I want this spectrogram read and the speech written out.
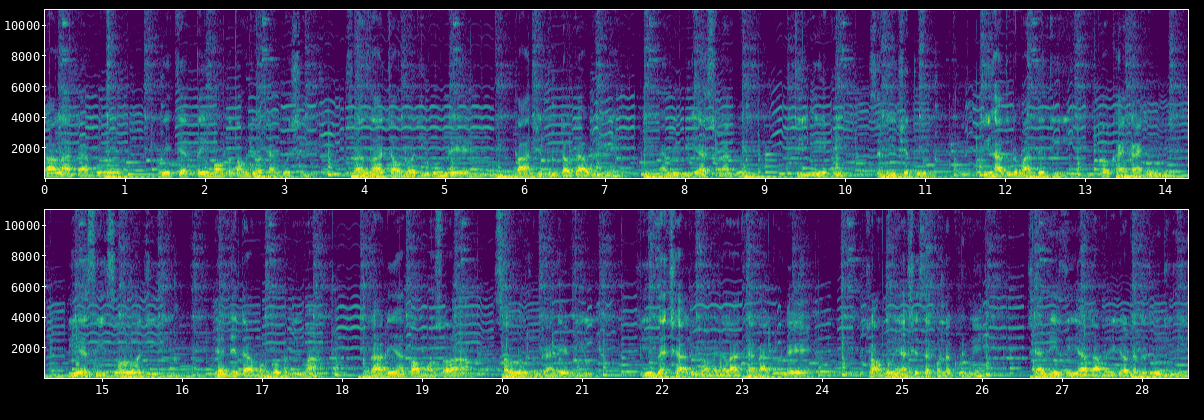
ကာလတန်ဖိုးဝေကျက်သိန်းပေါင်း1000ကျော်တန်ဖိုးရှိစွမ်းစားကျောင်းတော်ကြီးကိုလည်းတားဖြစ်သူဒေါက်တာဝင်းနှင့် MBBS Rangoon DA နှင့်ဇနီးဖြစ်သူတီဟာသူဓမ္မသိန်းကြီးဒေါ်ခိုင်ခိုင်ဦး BSc Zoology မြင့်မြတ်တာမွန်ကုမ္ပဏီမှ ရာဒီယာကောင်းမွန်စွာဆောက်လုပ်လူတန်းခဲ့ပြီးရေသက်ချလူတော်မင်္ဂလာခမ်းနားကိုလည်း1388ခုနှစ်ချမ်းမြေဇေယျတာမဏိကျော်တက္ကသိုလ်ကြီး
